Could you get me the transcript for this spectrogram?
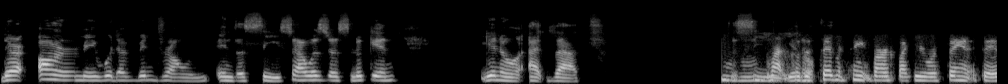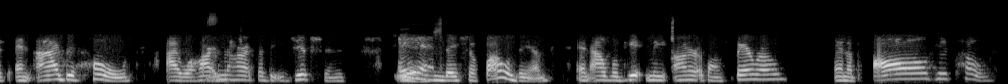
their army would have been drowned in the sea. So I was just looking, you know, at that. Mhm. see, Right, so know. the 17th verse, like you were saying, it says, And I behold, I will harden the hearts of the Egyptians, Yes. and they shall follow them, and I will get me honor upon Pharaoh and of all his hosts,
